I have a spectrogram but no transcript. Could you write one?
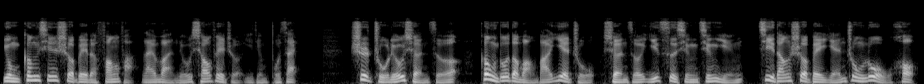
用更新设备的方法来挽留消费者已经不再。是主流选择，更多的网吧业主选择一次性经营，即当设备严重落伍后，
